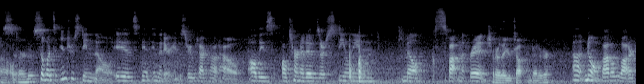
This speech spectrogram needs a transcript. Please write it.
uh, So- alternatives. So what's interesting though is in, in the dairy industry, we talk about how all these alternatives are stealing milk spot in the fridge. But are they your top competitor? Uh, no, bottled water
